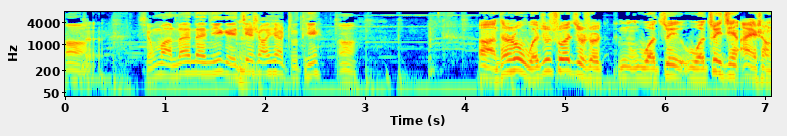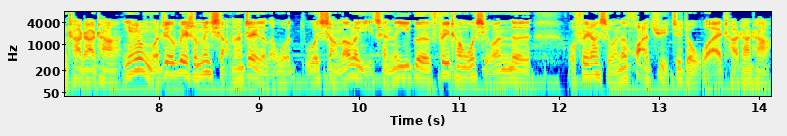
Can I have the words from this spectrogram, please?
嗯，行吧，那那你给介绍一下主题，嗯啊，他说我就说就是我最我最近爱上叉叉叉，因为我这个为什么想着这个呢？我我想到了以前的一个非常我喜欢的我非常喜欢的话剧，就叫我爱叉叉叉，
